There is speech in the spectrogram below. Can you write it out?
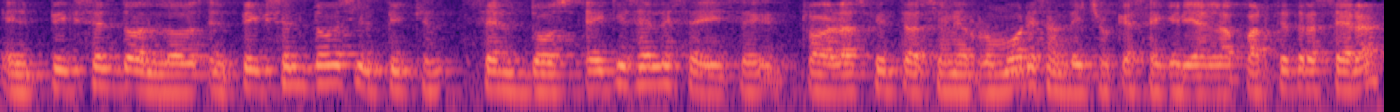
El Pixel 2, el Pixel 2 y el Pixel 2 XL se dice, todas las filtraciones, rumores han dicho que seguiría en la parte trasera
